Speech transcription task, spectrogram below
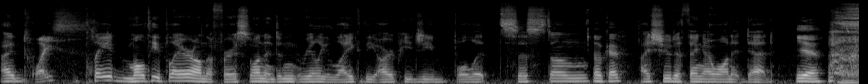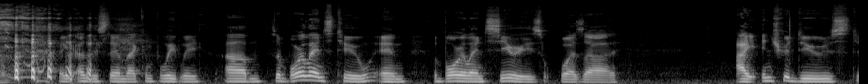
I twice. played multiplayer on the first one and didn't really like the RPG bullet system. Okay. I shoot a thing, I want it dead. Yeah, I understand that completely. Um, so Borderlands Two and the Borderlands series was uh, I introduced.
